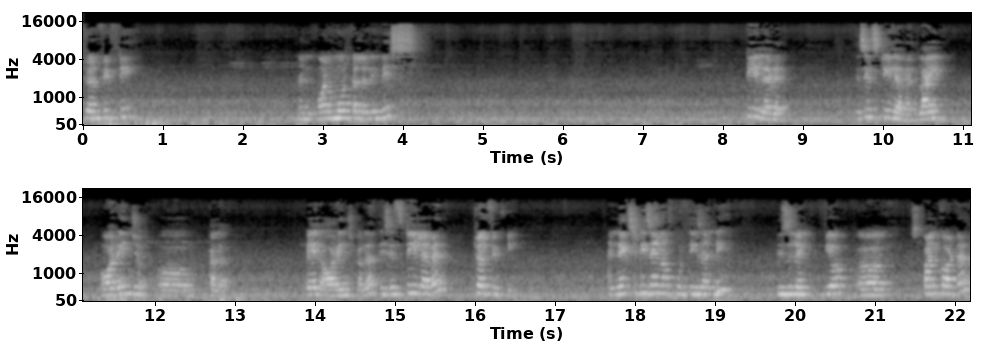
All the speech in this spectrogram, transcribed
1250 and one more color in this T11 this is T11 light orange uh, color. Pale orange color. This is T11 twelve fifty and next design of kurtis అండి this like pure spun cotton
